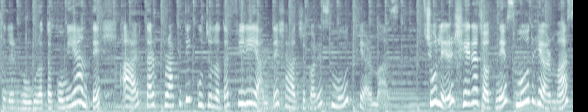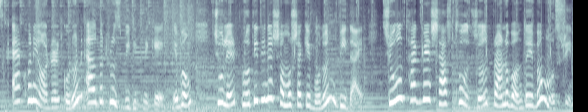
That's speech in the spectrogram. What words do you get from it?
চুলের ভঙ্গুরতা কমিয়ে আনতে আর তার প্রাকৃতিক উজ্জ্বলতা ফিরিয়ে আনতে সাহায্য করে স্মুথ হেয়ার মাস্ক। চুলের সেরা যত্নে স্মুথ হেয়ার মাস্ক এখনই অর্ডার করুন অ্যালবাট্রুস বিডি থেকে। এবং চুলের প্রতিদিনের সমস্যাকে বলুন বিদায়। চুল থাকবে স্বাস্থ্য উজ্জ্বল প্রাণবন্ত এবং মসৃণ।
